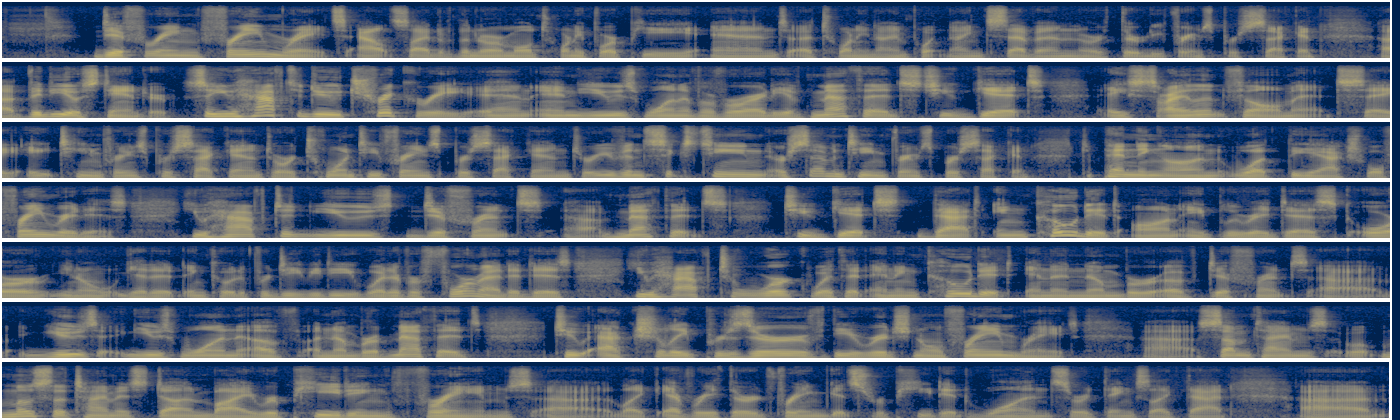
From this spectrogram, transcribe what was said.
differing frame rates outside of the normal 24p and 29.97 or 30 frames per second uh, video standard. So you have to do trickery and, and use one of a variety of methods to get a silent film at, say, 18 frames per second or 20 frames per second or even 16 or 17 frames per second, depending on what the actual frame rate is. You have to use different uh, methods to get that encoded on a Blu-ray disc or, you know, get it encoded for DVD, whatever format it is, you have to work with it and encode it in a number of different uh, use use one of a number of methods to actually preserve the original frame rate. Uh, sometimes, well, most of the time, it's done by repeating frames, uh, like every third frame gets repeated once, or things like that. Uh,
